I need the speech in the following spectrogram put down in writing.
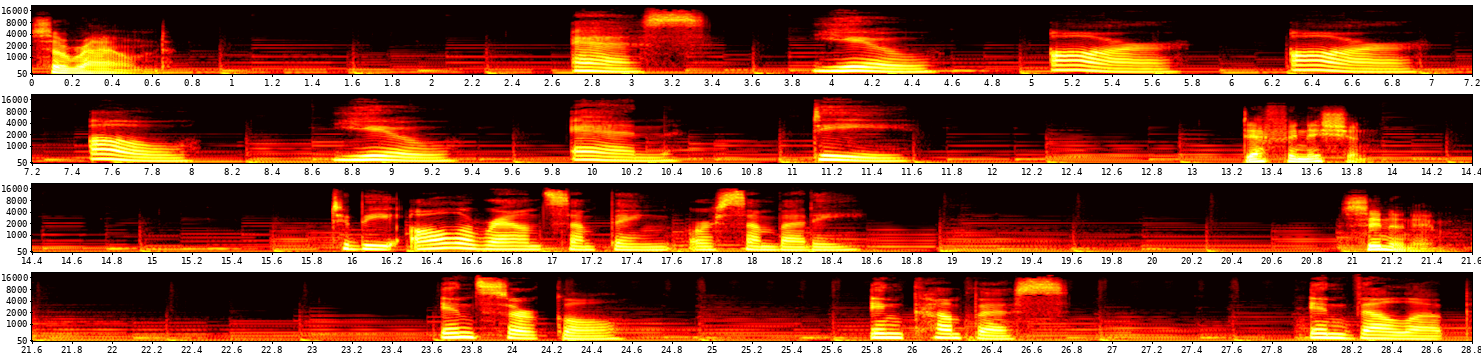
Surround. S U R R O U N D Definition To be all around something or somebody. Synonym Encircle, Encompass, Envelop.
